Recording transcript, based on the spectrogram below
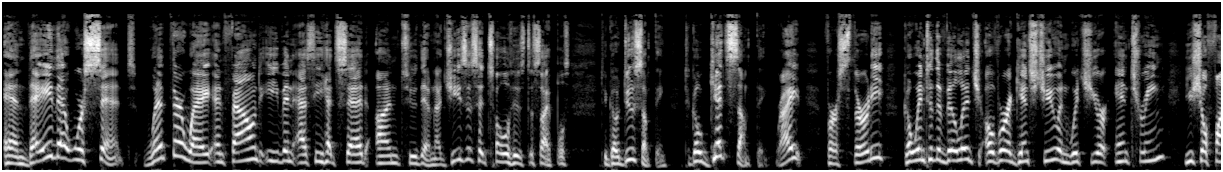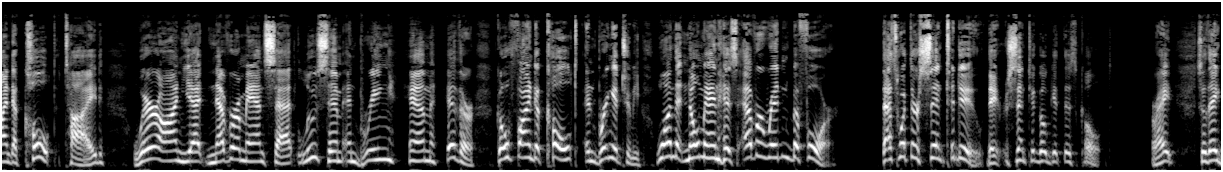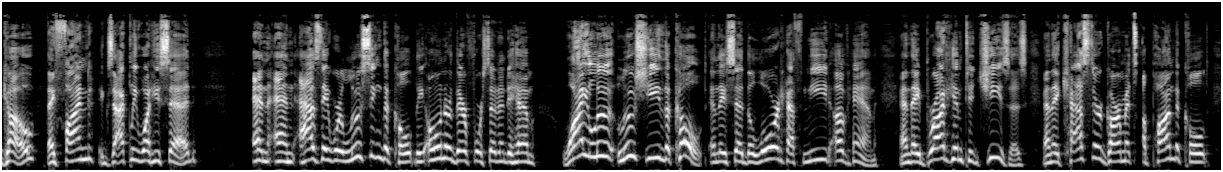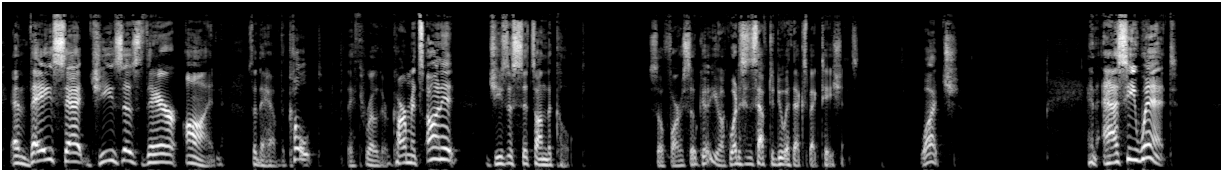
and they that were sent went their way and found even as he had said unto them. Now Jesus had told his disciples to go do something, to go get something, right? Verse 30 Go into the village over against you in which you're entering. You shall find a colt tied, whereon yet never a man sat. Loose him and bring him hither. Go find a colt and bring it to me, one that no man has ever ridden before. That's what they're sent to do. They're sent to go get this colt, right? So they go, they find exactly what he said. And, and as they were loosing the colt, the owner therefore said unto him, why lo- loose ye the colt? And they said, The Lord hath need of him. And they brought him to Jesus, and they cast their garments upon the colt, and they set Jesus thereon. So they have the colt, they throw their garments on it, Jesus sits on the colt. So far, so good. You're like, what does this have to do with expectations? Watch. And as he went,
